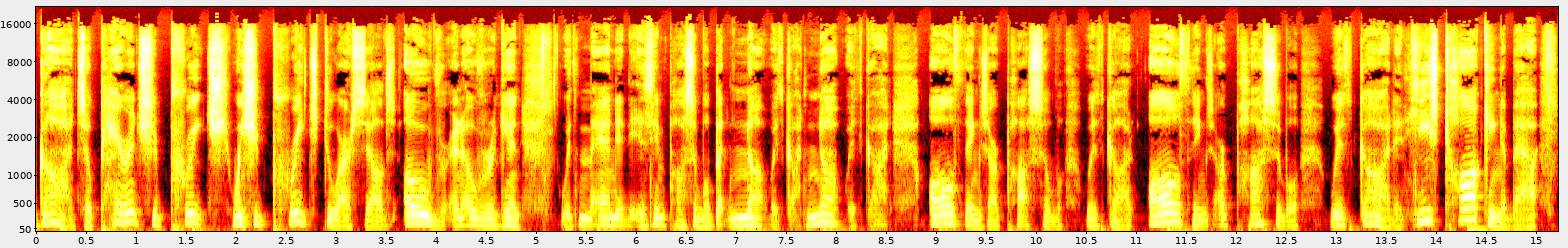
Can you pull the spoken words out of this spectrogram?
God. So parents should preach. We should preach to ourselves over and over again. With man, it is impossible, but not with God, not with God. All things are possible with God. All things are possible with God. And he's talking about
